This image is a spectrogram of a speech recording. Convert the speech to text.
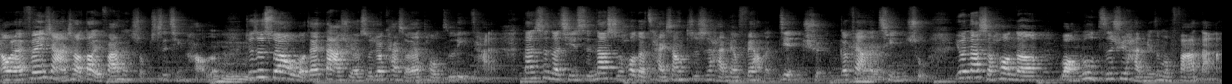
那我来分享一下我到底发生什么事情好了。嗯、就是虽然我在大学的时候就开始有在投资理财，但是呢，其实那时候的财商知识还没有非常的健全，跟非常的清楚，嗯、因为那时候呢，网络资讯还没这么发达。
